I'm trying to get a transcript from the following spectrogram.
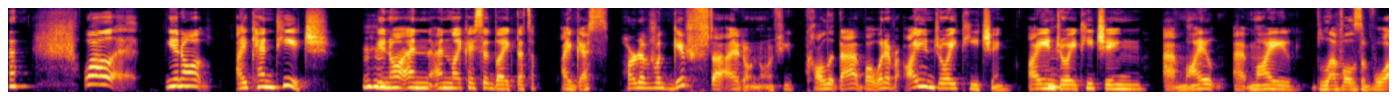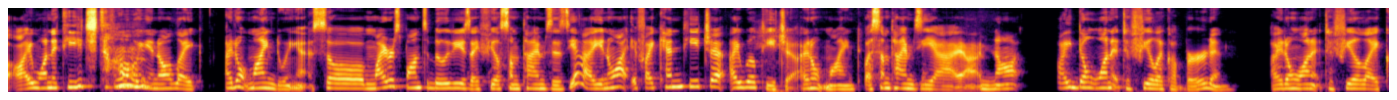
well you know i can teach mm-hmm. you know and and like i said like that's a I guess part of a gift. I don't know if you call it that, but whatever. I enjoy teaching. I mm-hmm. enjoy mm-hmm. teaching at my at my levels of what I want to teach. So, mm-hmm. you know, like I don't mind doing it. So my responsibilities I feel sometimes is yeah, you know what? If I can teach it, I will teach it. I don't mind. But sometimes yeah, I'm not I don't want it to feel like a burden. I don't want it to feel like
